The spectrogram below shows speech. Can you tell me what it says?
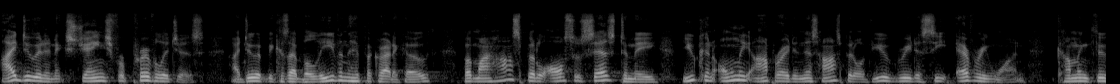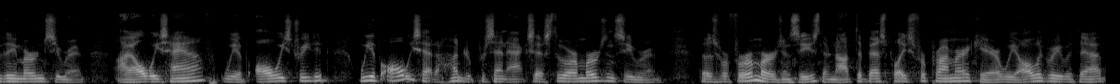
I do it in exchange for privileges. I do it because I believe in the Hippocratic Oath, but my hospital also says to me, you can only operate in this hospital if you agree to see everyone coming through the emergency room. I always have. We have always treated. We have always had 100% access through our emergency room. Those were for emergencies. They're not the best place for primary care. We all agree with that.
